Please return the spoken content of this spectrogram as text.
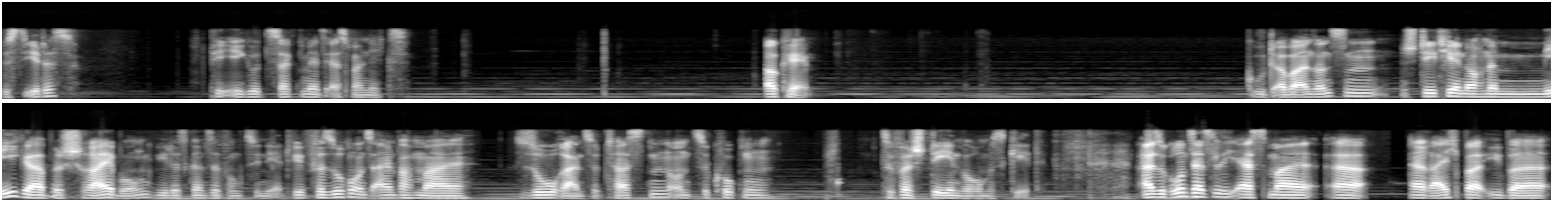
Wisst ihr das? PE-Goods sagt mir jetzt erstmal nichts. Okay. Gut, aber ansonsten steht hier noch eine mega Beschreibung, wie das Ganze funktioniert. Wir versuchen uns einfach mal so ranzutasten und zu gucken, zu verstehen, worum es geht. Also grundsätzlich erstmal äh, erreichbar über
